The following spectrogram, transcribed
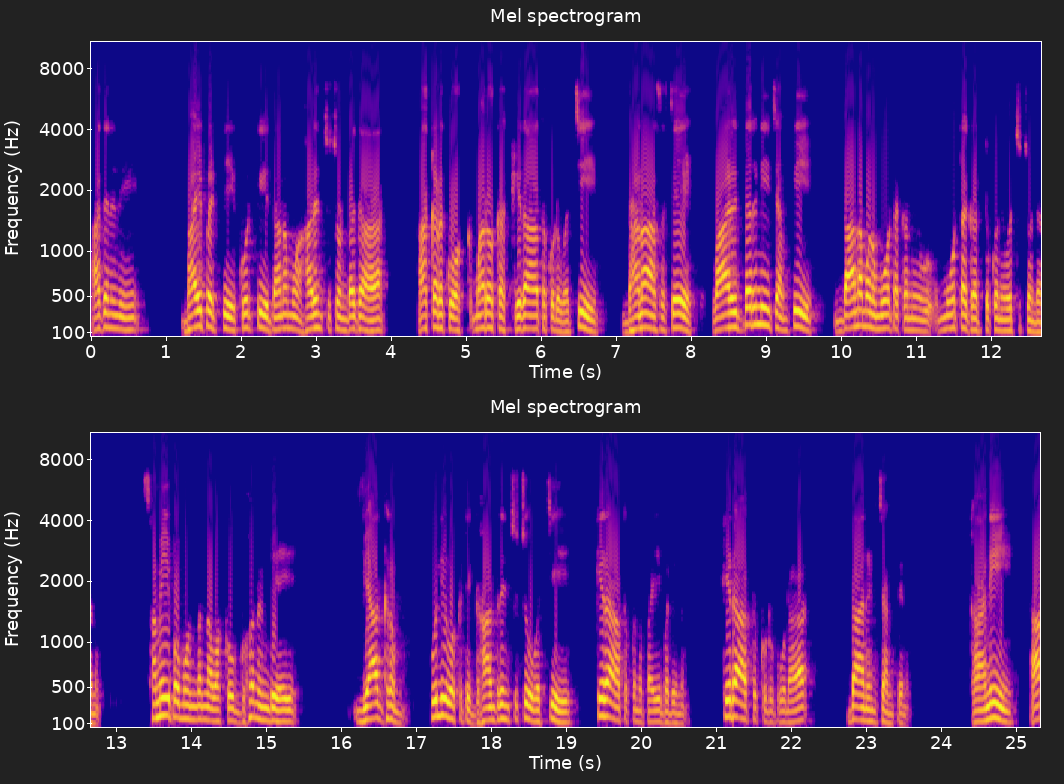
అతనిని భయపెట్టి కొట్టి ధనము హరించుచుండగా అక్కడకు మరొక కిరాతకుడు వచ్చి ధనాసచే వారిద్దరినీ చంపి ధనమును మూటకని మూట కట్టుకొని వచ్చుచుండెను. సమీపముందున్న ఒక గుహ నుండి వ్యాఘ్రం పులి ఒకటి గాండ్రించుచూ వచ్చి కిరాతకుని పైబడిను. కిరాతకుడు కూడా దానిని చంపెను. కానీ ఆ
